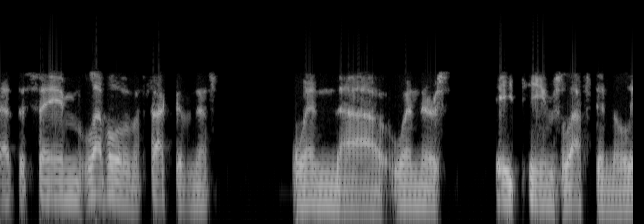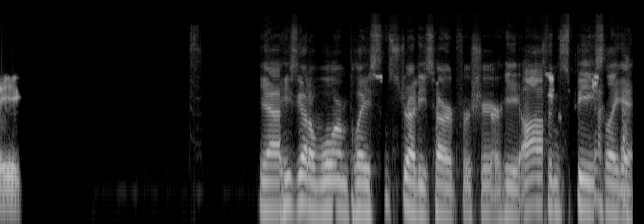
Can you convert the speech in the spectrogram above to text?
at the same level of effectiveness when uh, when there's eight teams left in the league? Yeah, he's got a warm place in Struddy's heart for sure. He often speaks like a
